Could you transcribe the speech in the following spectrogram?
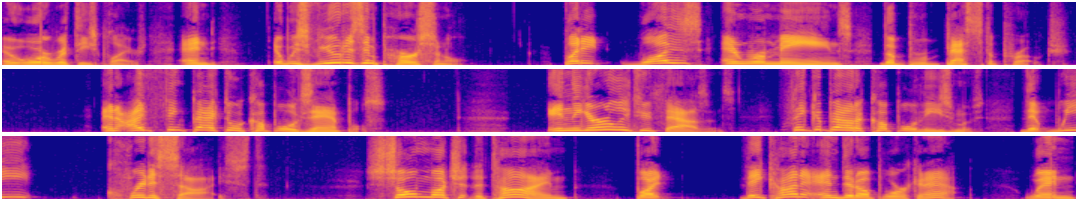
or with these players. And it was viewed as impersonal, but it was and remains the best approach. And I think back to a couple examples. In the early 2000s, think about a couple of these moves that we criticized so much at the time, but they kind of ended up working out. When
